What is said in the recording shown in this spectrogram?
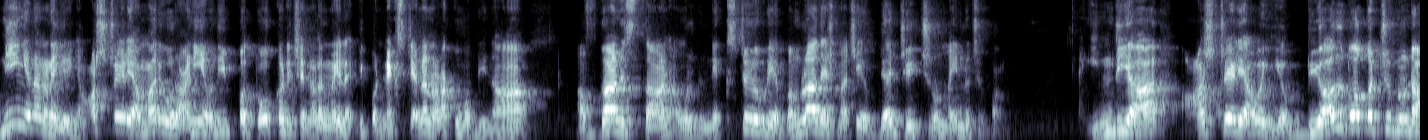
நீங்க என்ன நினைக்கிறீங்க? ஆஸ்திரேலியா மாதிரி ஒரு அணியை வந்து இப்ப தோக்கடிச்ச நிலைமையில இப்போ நெக்ஸ்ட் என்ன நடக்கும் அப்படின்னா ஆப்கானிஸ்தான் அவங்களுக்கு நெக்ஸ்ட் பங்களாதேஷ் மேட்சை எப்படியா ஜெயிச்சணும்னு மைண்ட் வச்சிருப்பாங்க. இந்தியா ஆஸ்திரேலியாவை எப்படியாவது தோக்கச்சிடணும்டா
